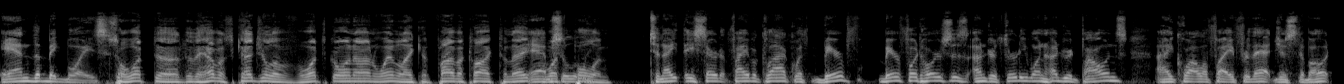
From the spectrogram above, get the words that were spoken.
and the big boys. So, what uh, do they have a schedule of what's going on when? Like at five o'clock tonight? Absolutely. What's pulling? Tonight they start at five o'clock with bare, barefoot horses under thirty one hundred pounds. I qualify for that just about.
